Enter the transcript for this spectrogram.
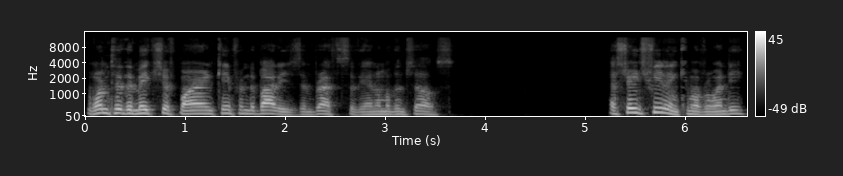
The warmth of the makeshift barn came from the bodies and breaths of the animal themselves. A strange feeling came over Wendy.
